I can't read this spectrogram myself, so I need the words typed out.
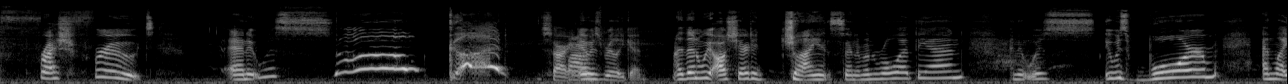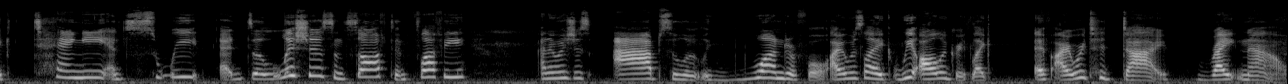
fresh fruit. And it was so good. Sorry, Wow. it was really good. And then we all shared a giant cinnamon roll at the end, and it was it was warm and like tangy and sweet and delicious and soft and fluffy. And it was just absolutely wonderful. I was like, we all agreed, like, if I were to die right now,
